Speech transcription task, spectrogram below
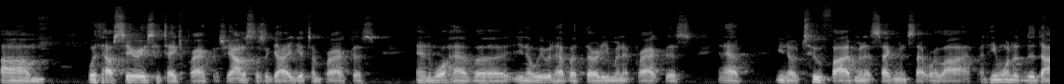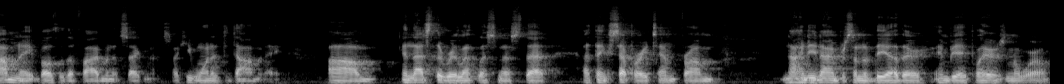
um, with how serious he takes practice. Giannis is a guy who gets in practice, and we'll have a, you know, we would have a 30 minute practice and have, you know, two five minute segments that were live. And he wanted to dominate both of the five minute segments. Like he wanted to dominate. Um, and that's the relentlessness that I think separates him from 99% of the other NBA players in the world.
